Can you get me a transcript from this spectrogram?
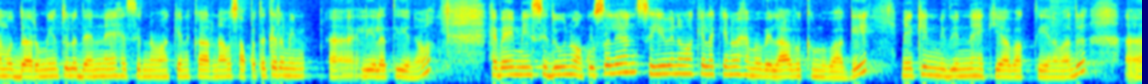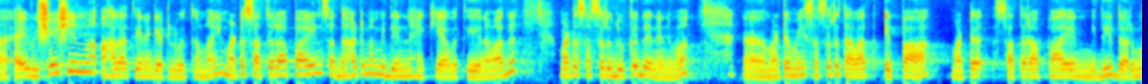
නමුත් ධර්මයේ තුල දැන් ඇය හැසිරෙනවා කියන කාරණාව සපත කරමින් ලියලා තියෙනවා. හැබැයි මේ සිදුවුණු අකුසලයන් සිහි වෙනවා කියලා කියනවා හැම වෙලාවකම වගේ මේකෙන් මිදෙන්න හැකියාවක් තියෙනවද? ඇය විශේෂයෙන්ම අහලා තියෙන ගැටලුව තමයි මට සතර අපායන් සදහටම මිදෙන්න හැකියාව තියෙනවද? මට සසර දුක දැනෙනවා. මට මේ සසර තවත් එපා. මට සතර අපායෙන් මිදී ධර්ම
